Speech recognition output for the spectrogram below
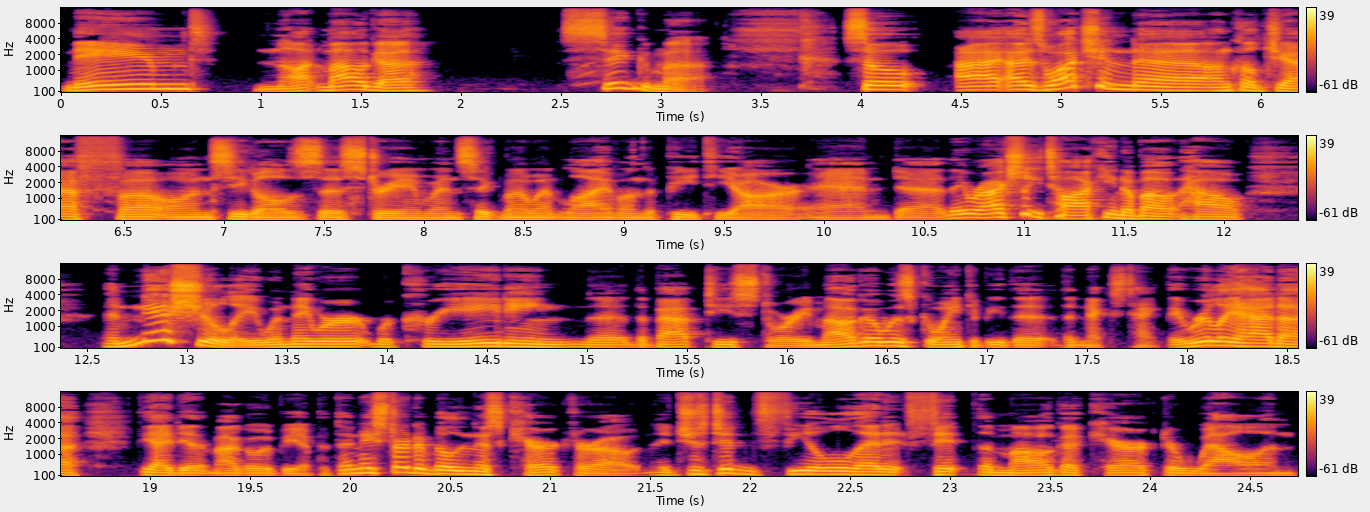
named not Mauga, Sigma. So I, I was watching uh, Uncle Jeff uh, on Seagull's uh, stream when Sigma went live on the PTR, and uh, they were actually talking about how initially when they were were creating the the Baptiste story, Mauga was going to be the the next tank. They really had a the idea that Mauga would be it, but then they started building this character out, and it just didn't feel that it fit the Mauga character well, and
